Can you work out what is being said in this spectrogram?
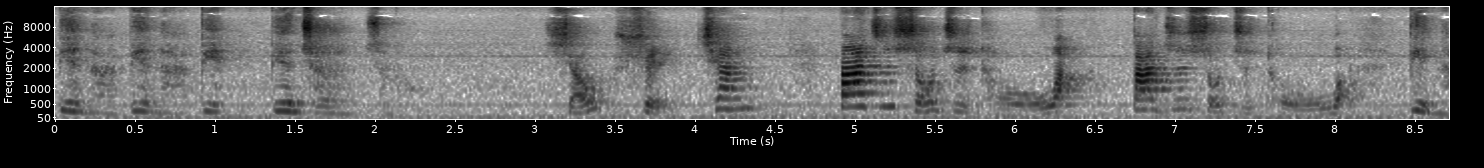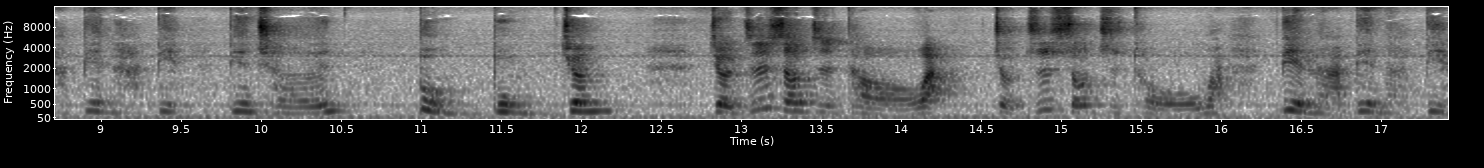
变啊变啊变，变成什么？小水枪。八只手指头啊，八只手指头啊，变啊变啊变，变成蹦蹦枪。九只手指头啊，九只手指头啊，变啊变啊变，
